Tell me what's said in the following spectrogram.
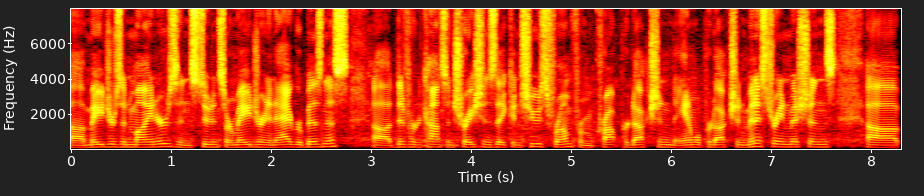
uh, majors and minors, and students are majoring in agribusiness, uh, different concentrations they can choose from, from crop production, animal production, ministry and missions, uh,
